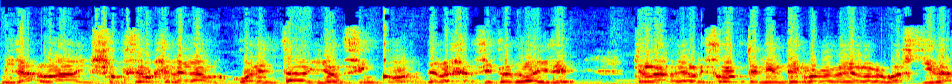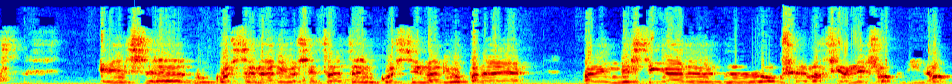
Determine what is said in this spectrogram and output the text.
Mira, la Instrucción General 40-5 del Ejército del Aire, que la realizó el Teniente Coronel Bastida, es eh, un cuestionario. Se trata de un cuestionario para para investigar observaciones ovni, ¿no?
